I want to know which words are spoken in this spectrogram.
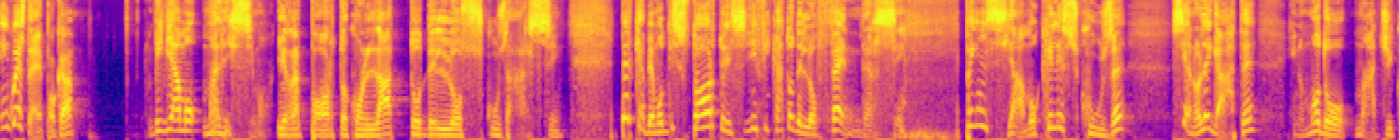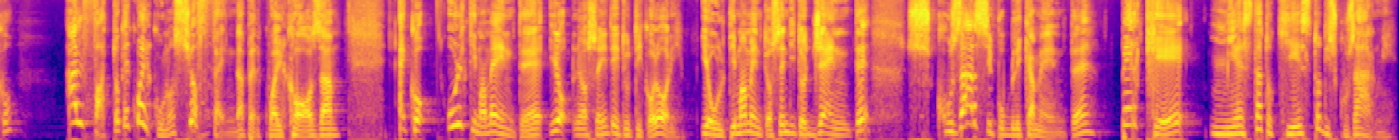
In questa epoca viviamo malissimo il rapporto con l'atto dello scusarsi, perché abbiamo distorto il significato dell'offendersi. Pensiamo che le scuse siano legate, in un modo magico, al fatto che qualcuno si offenda per qualcosa. Ecco, ultimamente io ne ho sentite di tutti i colori. Io ultimamente ho sentito gente scusarsi pubblicamente perché mi è stato chiesto di scusarmi.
